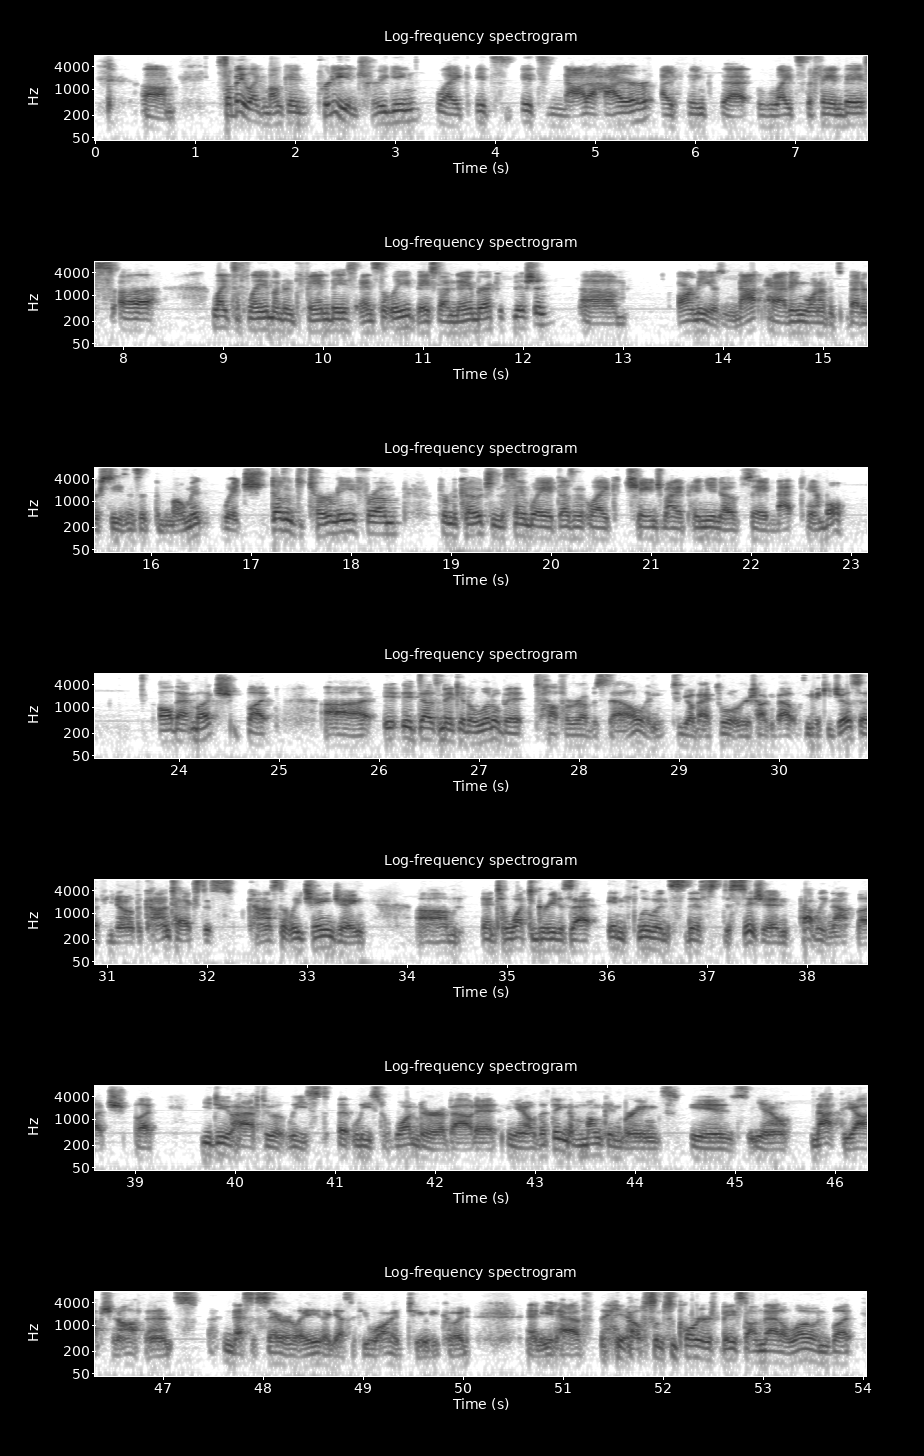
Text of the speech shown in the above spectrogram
Um, somebody like Monken, pretty intriguing. Like it's it's not a hire. I think that lights the fan base, uh, lights a flame under the fan base instantly based on name recognition. Um, Army is not having one of its better seasons at the moment, which doesn't deter me from from a coach in the same way it doesn't like change my opinion of say Matt Campbell all that much, but uh, it, it, does make it a little bit tougher of a sell. And to go back to what we were talking about with Mickey Joseph, you know, the context is constantly changing. Um, and to what degree does that influence this decision? Probably not much, but you do have to at least at least wonder about it. You know, the thing that Monken brings is, you know, not the option offense necessarily. I guess if he wanted to, he could, and he'd have you know some supporters based on that alone. But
